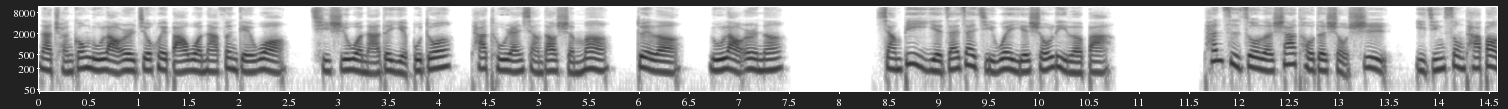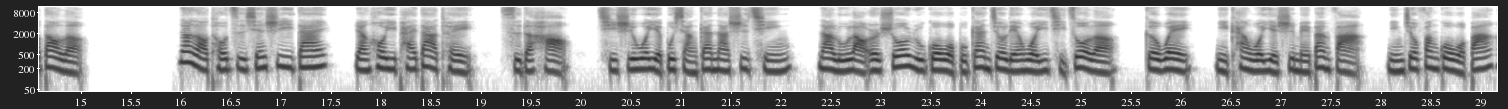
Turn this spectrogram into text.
那船工卢老二就会把我那份给我。其实我拿的也不多。他突然想到什么？对了，卢老二呢？想必也栽在几位爷手里了吧？潘子做了杀头的手势，已经送他报到了。那老头子先是一呆，然后一拍大腿：“死得好！其实我也不想干那事情。那卢老二说，如果我不干，就连我一起做了。各位，你看我也是没办法，您就放过我吧。”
